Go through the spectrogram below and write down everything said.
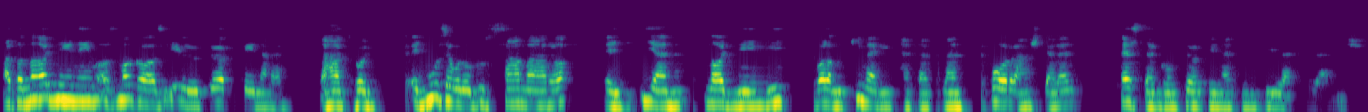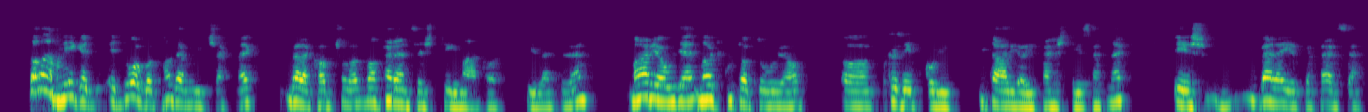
hát a nagynéném az maga az élő történelem. Tehát, hogy egy múzeológus számára egy ilyen nagynéni valami kimeríthetetlen forrást jelent Esztergom történetünk illetően is. Talán még egy, egy dolgot hadd említsek meg vele kapcsolatban, Ferences témákat illetően. Mária ugye nagy kutatója a középkori itáliai festészetnek, és beleérte persze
